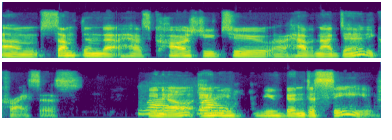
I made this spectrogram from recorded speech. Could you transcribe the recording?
um, something that has caused you to uh, have an identity crisis. Right, you know, right. and you you've been deceived,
